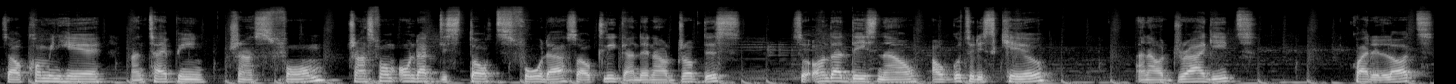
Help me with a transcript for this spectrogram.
So I'll come in here and type in transform. Transform under distort folder. So I'll click and then I'll drop this. So under this now, I'll go to the scale and I'll drag it quite a lot.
